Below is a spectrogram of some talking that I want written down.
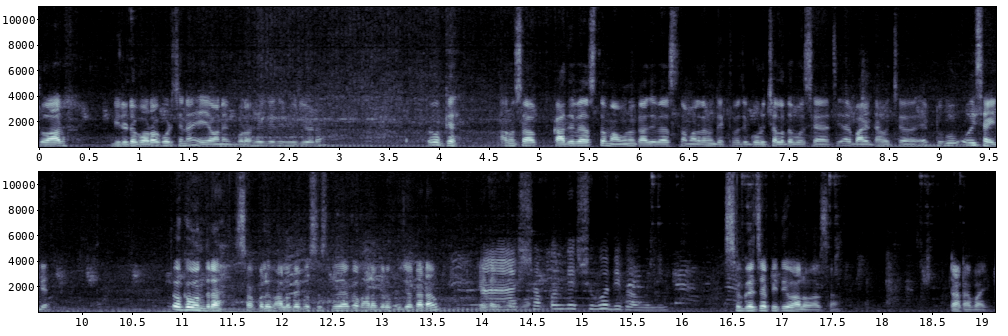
তো আর ভিডিওটা বড় করছে না এই অনেক বড় হয়ে গেছে ভিডিওটা। তো ওকে এখন সব কাজে ব্যস্ত মামুনও কাজে ব্যস্ত আমরা এখন দেখতে পাচ্ছি গরু চালাতে বসে আছি আর বাড়িটা হচ্ছে একটুকু ওই সাইডে তো ওকে বন্ধুরা সকলে ভালো থেকো সুস্থ থাকো ভালো করে পুজো কাটাও এটাই আর সকলকে শুভ দীপাবলি। শুভেচ্ছা প্রীতি ভালোবাসা। Tata bye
